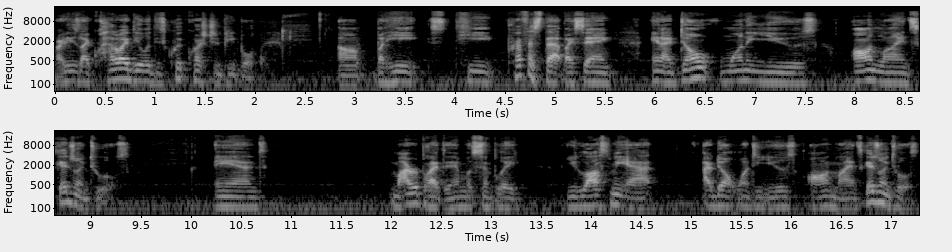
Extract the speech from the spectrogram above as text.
right? He's like, how do I deal with these quick question people? Um, but he he prefaced that by saying, and I don't want to use online scheduling tools. And my reply to him was simply, you lost me at, I don't want to use online scheduling tools,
